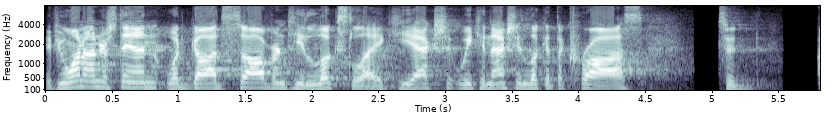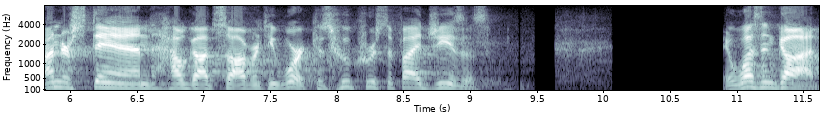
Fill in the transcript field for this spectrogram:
If you want to understand what God's sovereignty looks like, he actually, we can actually look at the cross to understand how God's sovereignty worked. Because who crucified Jesus? It wasn't God.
